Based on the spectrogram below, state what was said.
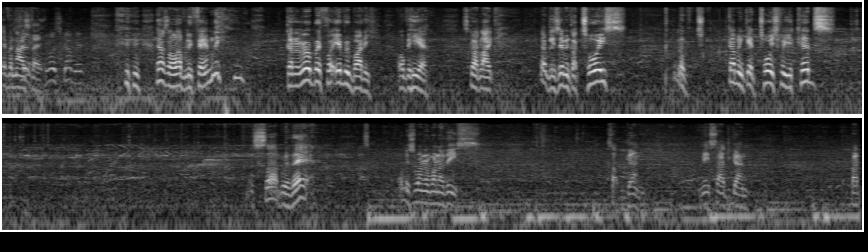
Have a nice day. What's coming? That was a lovely family. Got a little bit for everybody over here. It's got like, look, it's even got toys. Look, come and get toys for your kids. Up with that? Always wanted one of these. Up, gun? Massage gun. But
